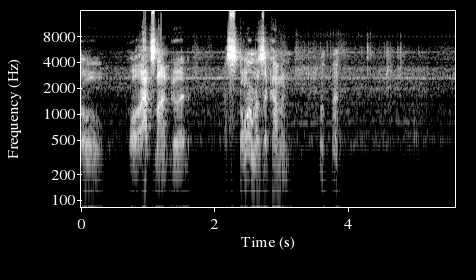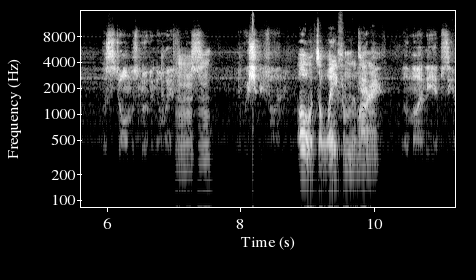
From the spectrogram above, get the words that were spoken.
oh, well, that's not good. A storm is a coming. The storm's moving away from us. hmm We should be fine. Oh, it's away from them. All right. We'll mine the Ipsium.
